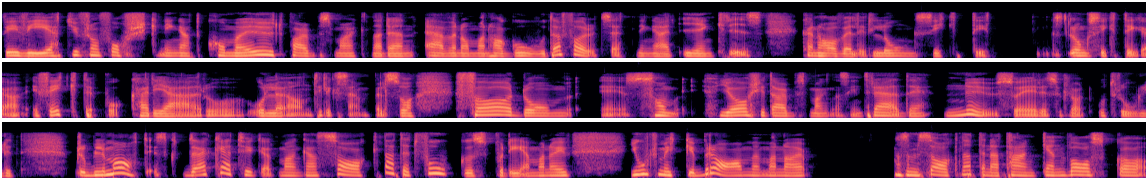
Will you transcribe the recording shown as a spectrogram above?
vi vet ju från forskning att komma ut på arbetsmarknaden även om man har goda förutsättningar i en kris kan ha väldigt långsiktigt långsiktiga effekter på karriär och, och lön till exempel. Så för de eh, som gör sitt arbetsmarknadsinträde nu så är det såklart otroligt problematiskt. Där kan jag tycka att man kan sakna ett fokus på det. Man har ju gjort mycket bra men man har som saknat den här tanken, vad ska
